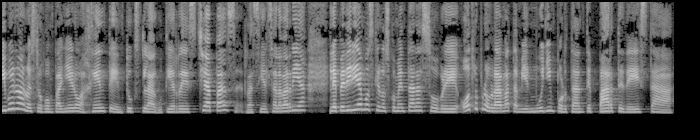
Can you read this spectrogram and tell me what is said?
Y bueno, a nuestro compañero agente en Tuxtla Gutiérrez, Chiapas, Raciel Salavarría, le pediríamos que nos comentara sobre otro programa también muy importante, parte de esta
